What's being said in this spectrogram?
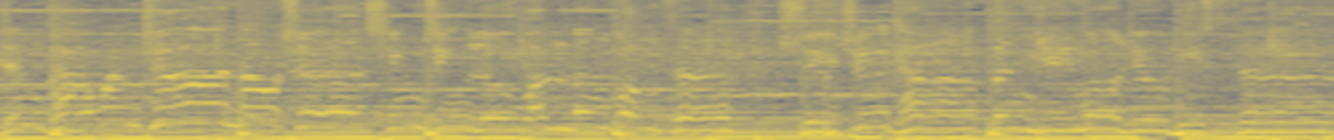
任他玩着闹着，倾尽了万般光泽。谁知他本一抹琉璃色。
